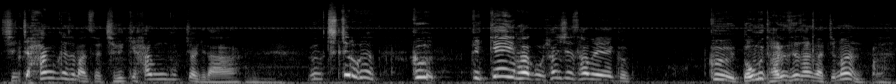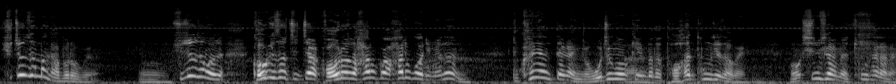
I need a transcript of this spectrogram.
진짜 한국에서 봤을 때 지극히 한국적이다. 그 실제로 그냥 그, 그 게임하고 현실 사회의 그, 그 너무 다른 세상 같지만 휴전선만 가보라고요. 휴전선 거기서 진짜 걸어 하루 하루 거리면은 북한이라는 때가 아닌가 오징어 게임보다 더한 통제 사회. 어, 심심하면 총살하는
